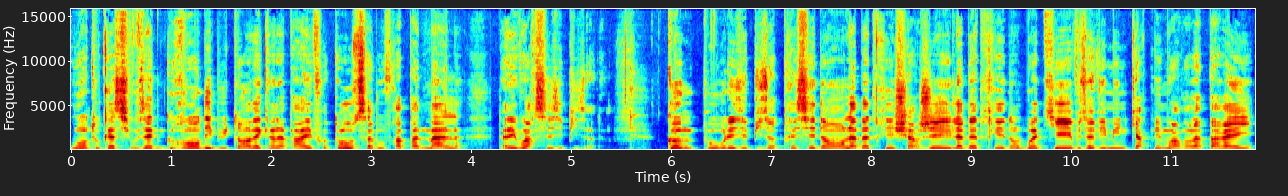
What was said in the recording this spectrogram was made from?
ou en tout cas si vous êtes grand débutant avec un appareil photo, ça vous fera pas de mal d'aller voir ces épisodes. Comme pour les épisodes précédents, la batterie est chargée, la batterie est dans le boîtier, vous avez mis une carte mémoire dans l'appareil.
